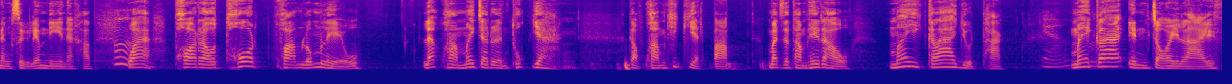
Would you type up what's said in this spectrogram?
หนังสือเล่มนี้นะครับ ว่าพอเราโทษความล้มเหลว และความไม่เจริญทุกอย่าง กับความขี้เกียจปับ๊บมันจะทำให้เราไม่กล้าหยุดพัก Yeah ไม่กล้า enjoy life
